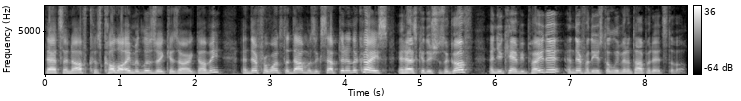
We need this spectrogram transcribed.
that's enough, because kala im and lizrik is dami, and therefore once the dam was accepted in the case, it has kedushas aguf, and you can't be paid it, and therefore they used to leave it on top of the itztava.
